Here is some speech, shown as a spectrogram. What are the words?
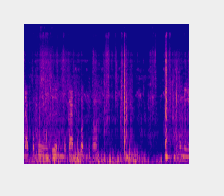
จับ กระปูมันเชื่นบุกัดคนเขาวันนี้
